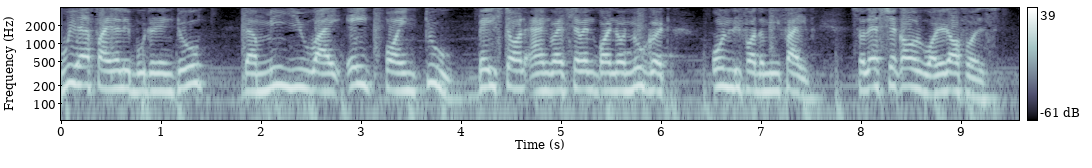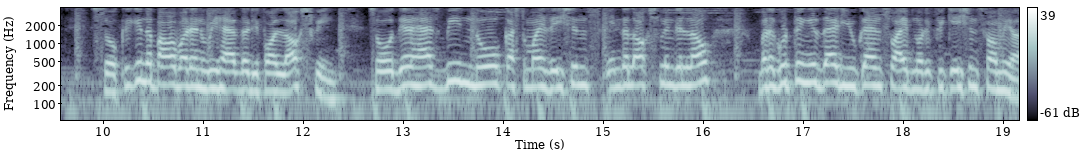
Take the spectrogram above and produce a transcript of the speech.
we have finally booted into the MIUI 8.2 based on Android 7.0 Nougat only for the Mi 5. So let's check out what it offers. So clicking the power button we have the default lock screen. So there has been no customizations in the lock screen till now but the good thing is that you can swipe notifications from here.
